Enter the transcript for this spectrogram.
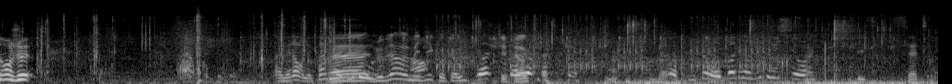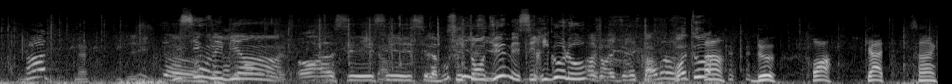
en jeu. Ah mais là on pas euh, je veux bien euh, médic ah. au cas où. Oh putain, on est pas bien du tout ici. Hein. 6, 7, Out. 9, 10. Putain. Ici on est bien. Oh, c'est c'est- c'est la bouffée. C'est tendu mais c'est rigolo. Ah, j'aurais dû rester en bas. Retour 1, 2, 3, 4, 5,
